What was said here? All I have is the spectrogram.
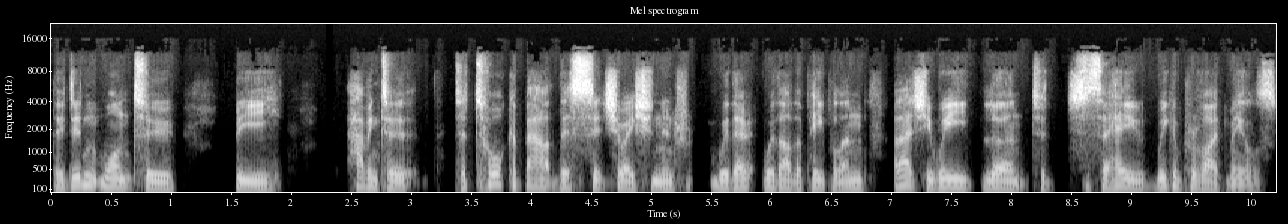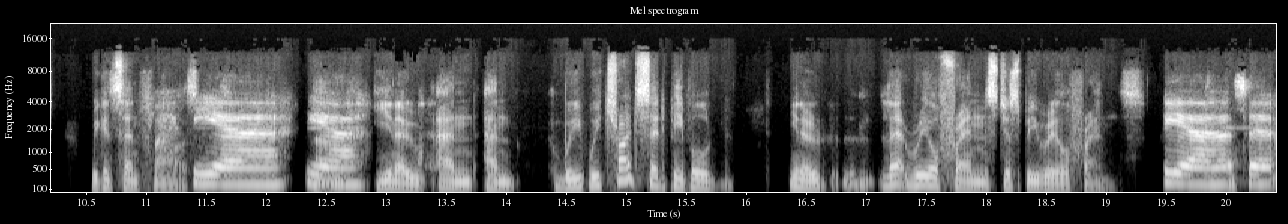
they didn't want to be having to to talk about this situation in, with with other people. And and actually we learned to, to say hey we can provide meals we can send flowers yeah, um, yeah, you know and and we we try to say to people you know let real friends just be real friends yeah. That's it.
